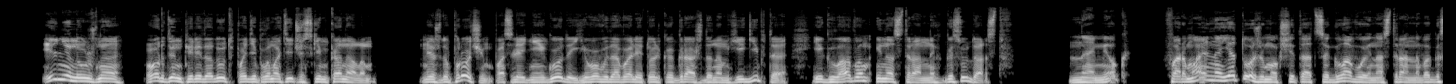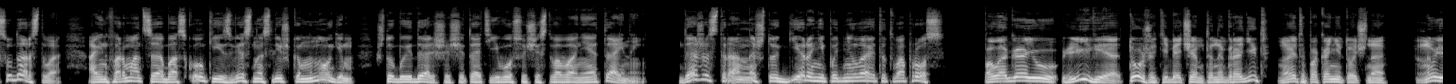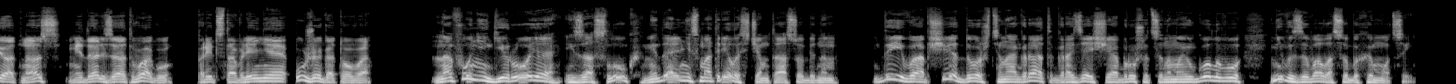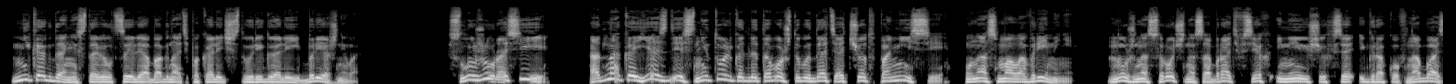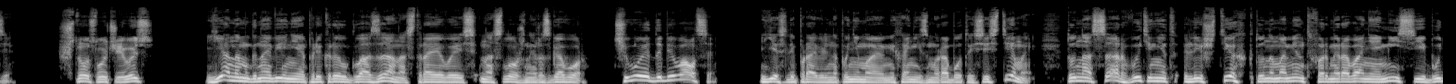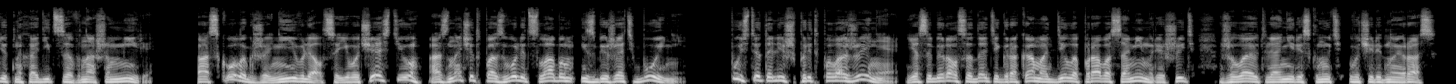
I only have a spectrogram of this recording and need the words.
И не нужно. Орден передадут по дипломатическим каналам. Между прочим, последние годы его выдавали только гражданам Египта и главам иностранных государств. Намек? Формально я тоже мог считаться главой иностранного государства, а информация об осколке известна слишком многим, чтобы и дальше считать его существование тайной. Даже странно, что Гера не подняла этот вопрос. Полагаю, Ливия тоже тебя чем-то наградит, но это пока не точно. Ну и от нас медаль за отвагу. Представление уже готово. На фоне героя и заслуг медаль не смотрелась чем-то особенным. Да и вообще дождь наград, грозящий обрушиться на мою голову, не вызывал особых эмоций. Никогда не ставил цели обогнать по количеству регалий Брежнева. Служу России. Однако я здесь не только для того, чтобы дать отчет по миссии, у нас мало времени. Нужно срочно собрать всех имеющихся игроков на базе. Что случилось? Я на мгновение прикрыл глаза, настраиваясь на сложный разговор. Чего я добивался? Если правильно понимаю механизмы работы системы, то Насар вытянет лишь тех, кто на момент формирования миссии будет находиться в нашем мире. Осколок же не являлся его частью, а значит позволит слабым избежать бойни. Пусть это лишь предположение, я собирался дать игрокам отдела право самим решить, желают ли они рискнуть в очередной раз.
